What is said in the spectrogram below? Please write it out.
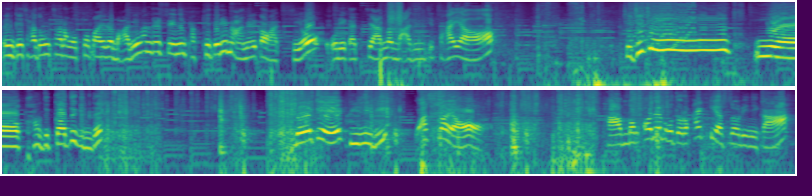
왠지 자동차랑 오토바이를 많이 만들 수 있는 바퀴들이 많을 것 같지요? 우리 같이 한번 많은지 봐요. 짜자잔! 우와, 가득가득인데? 4개의 비닐이 왔어요. 다 한번 꺼내보도록 할게요, 쏘리니까.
